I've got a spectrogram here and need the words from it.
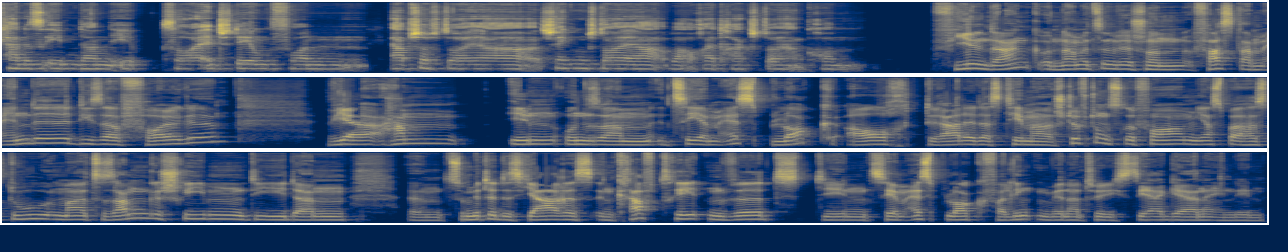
kann es eben dann eben zur Entstehung von Erbschaftssteuer, Schenkungssteuer, aber auch Ertragssteuern kommen. Vielen Dank und damit sind wir schon fast am Ende dieser Folge. Wir haben in unserem CMS-Blog auch gerade das Thema Stiftungsreform. Jasper, hast du mal zusammengeschrieben, die dann ähm, zu Mitte des Jahres in Kraft treten wird. Den CMS-Blog verlinken wir natürlich sehr gerne in den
